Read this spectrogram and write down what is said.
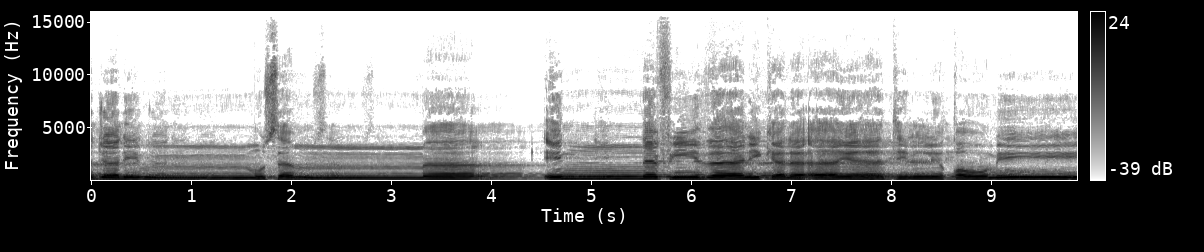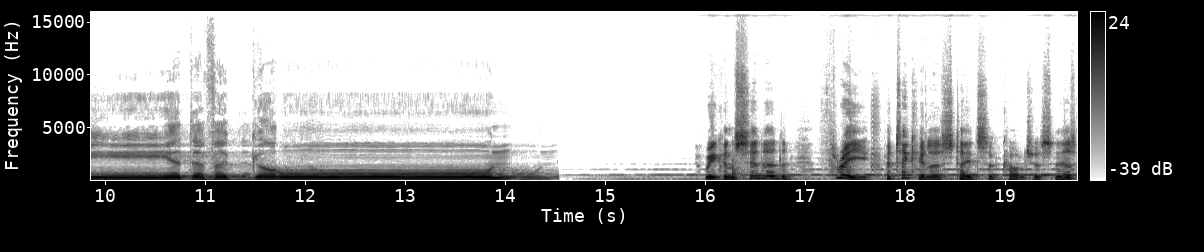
أجل مسمى. إن في ذلك لآيات لقوم يتفكرون. We considered three particular states of consciousness,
